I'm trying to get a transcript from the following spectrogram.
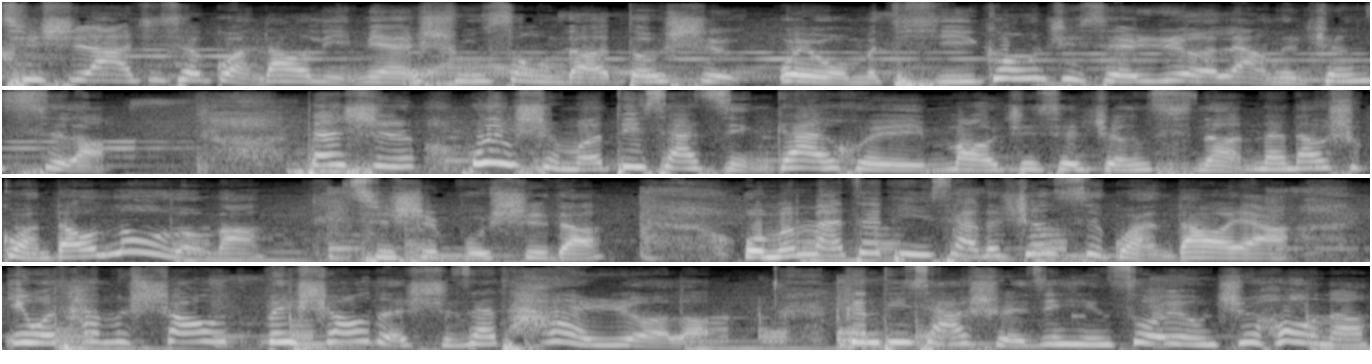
其实啊，这些管道里面输送的都是为我们提供这些热量的蒸汽了。但是为什么地下井盖会冒这些蒸汽呢？难道是管道漏了吗？其实不是的，我们埋在地下的蒸汽管道呀，因为它们烧被烧的实在太热了，跟地下水进行作用之后呢，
